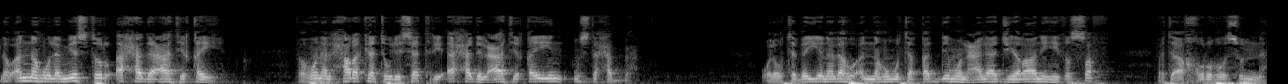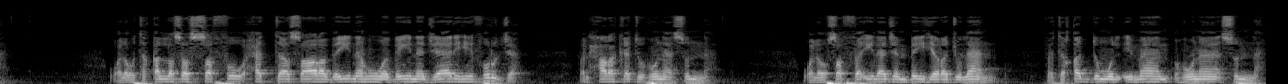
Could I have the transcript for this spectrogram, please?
لو أنه لم يستر أحد عاتقيه فهنا الحركة لستر أحد العاتقين مستحبة. ولو تبين له أنه متقدم على جيرانه في الصف فتأخره سنة. ولو تقلص الصف حتى صار بينه وبين جاره فرجة فالحركة هنا سنة. ولو صف إلى جنبيه رجلان فتقدم الإمام هنا سنة.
